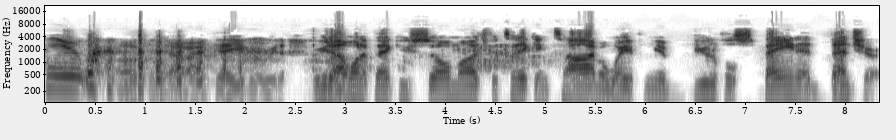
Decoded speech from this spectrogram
you. Okay, all right, there you go, Rita. Rita, I want to thank you so much for taking time away from your beautiful Spain adventure.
